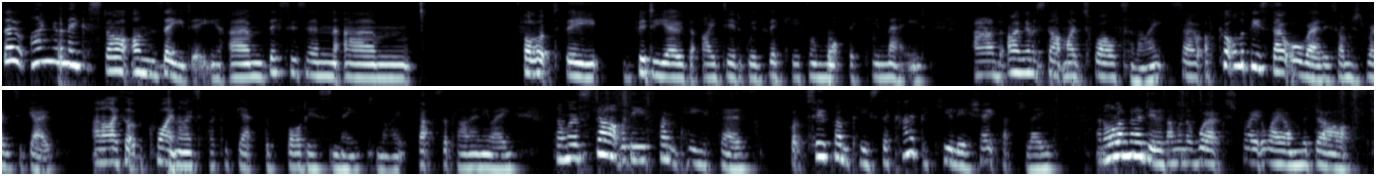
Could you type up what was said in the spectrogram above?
So I'm going to make a start on Zadie. Um, this is an um, follow-up to the video that I did with Vicki from What Vicki Made. And I'm going to start my toile tonight. So I've cut all the pieces out already, so I'm just ready to go. And I thought it'd be quite nice if I could get the bodice made tonight. That's the plan anyway. So I'm going to start with these front pieces. I've got two front pieces. They're kind of peculiar shapes actually. And all I'm going to do is I'm going to work straight away on the darts.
